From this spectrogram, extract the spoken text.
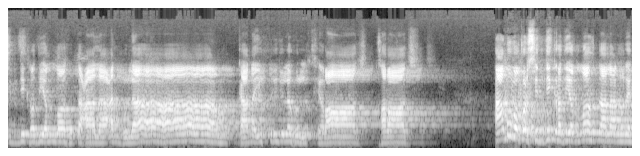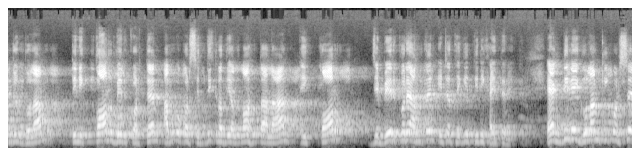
সিদ্দিক রাদি আল্লাহ তাআলা আন গুলাম কানা ইখরিজুলাহুল খিরাজ, খরাজ। আবু বকর সিদ্দিক রাদি আল্লাহ তালুর একজন গোলাম, তিনি কর বের করতেন। আবু বকর সিদ্দিক রাদি আল্লাহ তালান এই কর যে বের করে আনতেন, এটা থেকে তিনি খাইতেন। একদিন এই গোলাম কি করছে?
